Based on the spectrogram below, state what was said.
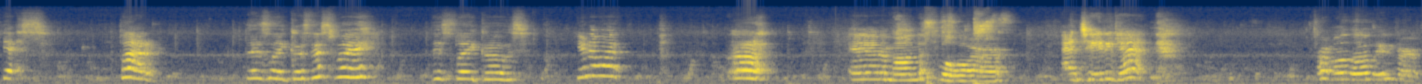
yes, platter. This leg goes this way. This leg goes. You know what? Ugh. And I'm on the floor. And jade again. From a low invert.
